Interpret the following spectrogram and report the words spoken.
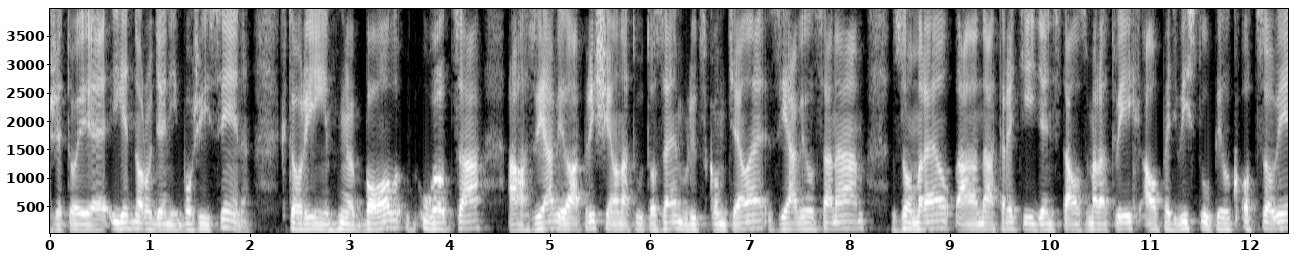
že to je jednorodený Boží syn, ktorý bol u Otca a zjavil a prišiel na túto zem v ľudskom tele, zjavil sa nám, zomrel a na tretí deň stal z mŕtvych a opäť vystúpil k Otcovi.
